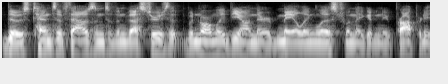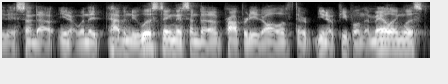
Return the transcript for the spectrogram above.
those tens of thousands of investors that would normally be on their mailing list when they get a new property they send out you know when they have a new listing they send out a property to all of their you know people on their mailing list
